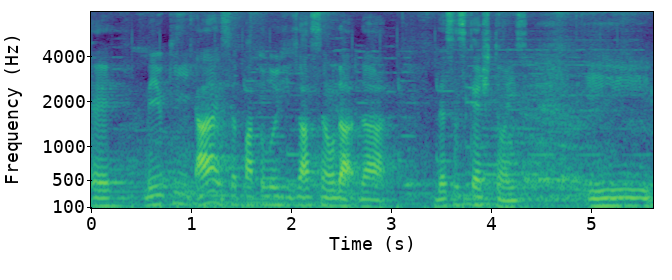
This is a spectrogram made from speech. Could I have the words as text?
é meio que há essa patologização da, da, dessas questões. E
